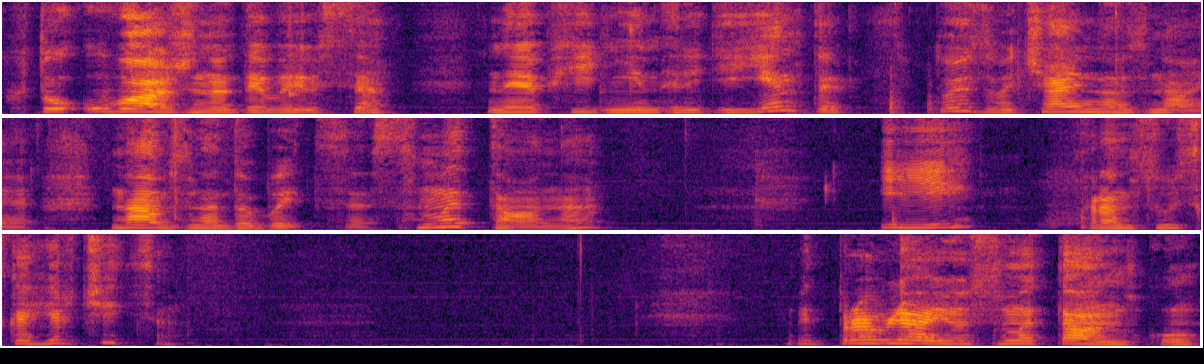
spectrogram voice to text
Хто уважно дивився необхідні інгредієнти, той, звичайно, знає. Нам знадобиться сметана і французька гірчиця. Відправляю сметанку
